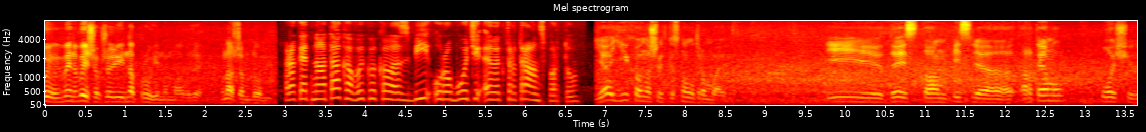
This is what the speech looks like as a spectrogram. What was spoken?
він вийшов, що і напруги немає вже в нашому домі. Ракетна атака викликала збій у роботі електротранспорту. Я їхав на швидкісному трамваї. І десь там після Артему площі е,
